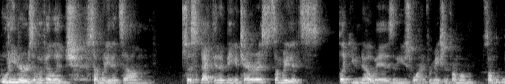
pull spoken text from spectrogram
leaders of a village, somebody that's um, suspected of being a terrorist, somebody that's like you know is, and you just want information from them, some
